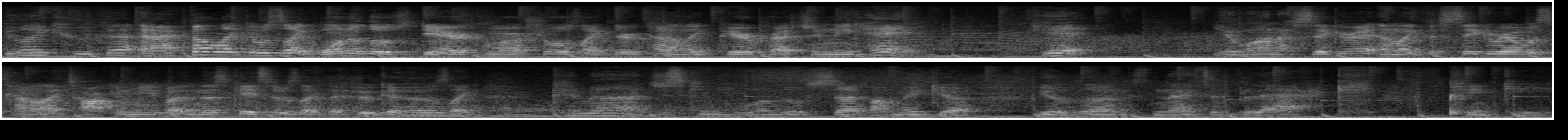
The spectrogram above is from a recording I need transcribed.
you like hookah? And I felt like it was like one of those dare commercials, like they're kind of like peer pressuring me, hey, kid, you want a cigarette? And like the cigarette was kind of like talking to me, but in this case it was like the hookah hose, like, come on, just give me one little suck. I'll make your, your lungs nice and black, pinky.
